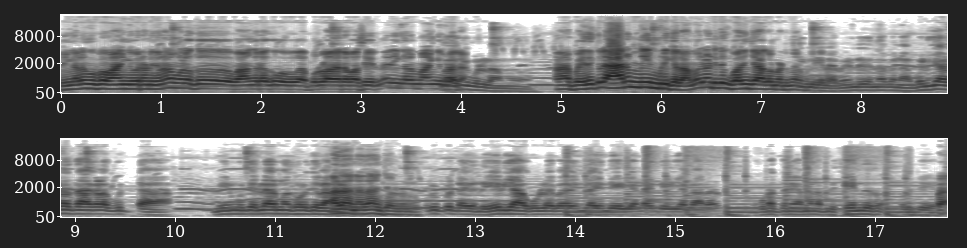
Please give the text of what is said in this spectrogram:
நீங்களும் இப்போ வாங்கி வரணும்னு சொன்னா உங்களுக்கு வாங்குறதுக்கு பொருளாதார வசதி இருந்தால் நீங்களும் வாங்கி வாங்கி விடலாமோ? ஆனால் இப்போ இதுக்குள்ள யாரும் மீன் பிடிக்கலாமோ இல்லாட்டி இதுக்கு பதினஞ்சு ஆக்கள் மட்டும்தான் பிடிக்கல. பிடிக்கலாம் வேண்டியது என்ன பண்ண வெளியாட தாக்கலை விட்டா மீன் முடிஞ்சு எல்லாருமே சொல்லிக்கலாம் அதான் அதான் சொல்லணும் குறிப்பிட்ட இந்த ஏரியாவுக்குள்ள இப்ப இந்த இந்த ஏரியா இந்த ஏரியாக்காரர் குடத்தனியாம அப்படி சேர்ந்து சொல்லி இப்போ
